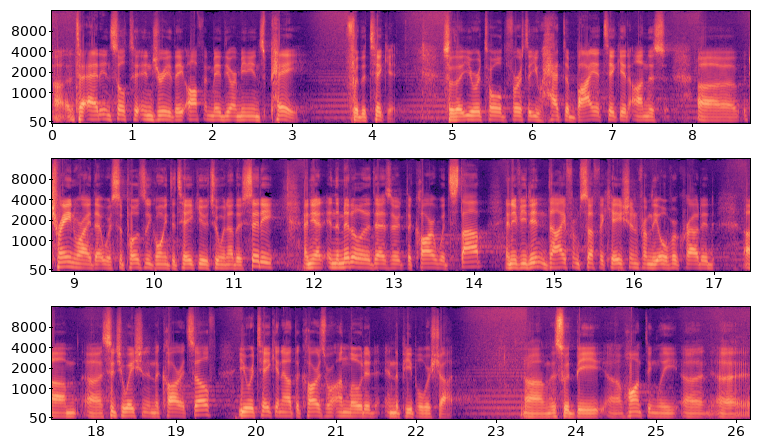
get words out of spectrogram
uh, to add insult to injury, they often made the Armenians pay for the ticket so that you were told first that you had to buy a ticket on this uh, train ride that was supposedly going to take you to another city, and yet in the middle of the desert, the car would stop, and if you didn't die from suffocation from the overcrowded um, uh, situation in the car itself, you were taken out, the cars were unloaded, and the people were shot. Um, this would be uh, hauntingly uh, uh,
